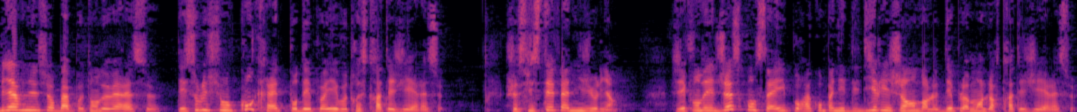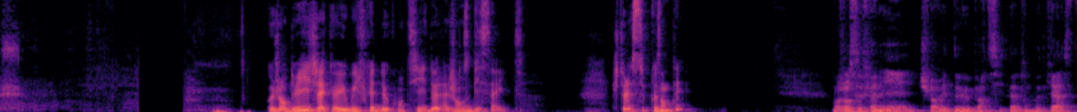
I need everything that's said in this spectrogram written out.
Bienvenue sur Bapoton de RSE, des solutions concrètes pour déployer votre stratégie RSE. Je suis Stéphanie Julien. J'ai fondé Just Conseil pour accompagner des dirigeants dans le déploiement de leur stratégie RSE. Aujourd'hui, j'accueille Wilfried de Conti de l'agence B-Site. Je te laisse te présenter. Bonjour Stéphanie, je suis ravi de participer à ton podcast.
